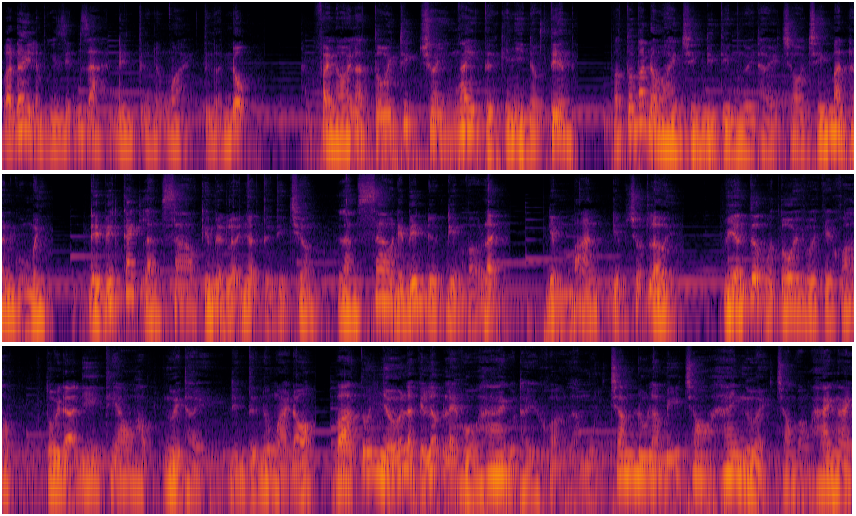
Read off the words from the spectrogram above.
Và đây là một cái diễn giả đến từ nước ngoài, từ Ấn Độ. Phải nói là tôi thích Trey ngay từ cái nhìn đầu tiên và tôi bắt đầu hành trình đi tìm người thầy cho chính bản thân của mình để biết cách làm sao kiếm được lợi nhuận từ thị trường, làm sao để biết được điểm vào lệnh, điểm bán, điểm chốt lời. Vì ấn tượng của tôi với cái khóa học, tôi đã đi theo học người thầy đến từ nước ngoài đó và tôi nhớ là cái lớp level 2 của thầy khoảng là 100 đô la Mỹ cho hai người trong vòng 2 ngày.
